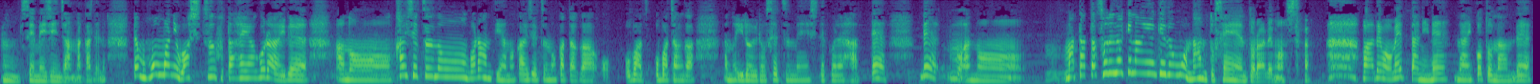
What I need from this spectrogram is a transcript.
うん、生命神社の中でね。でもほんまに和室2部屋ぐらいで、あのー解説の、ボランティアの解説の方が、おおば、おばちゃんが、あの、いろいろ説明してくれはって、で、もうあのーまあ、たったそれだけなんやけども、なんと1000円取られました。まあでもめったにね、ないことなんで、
